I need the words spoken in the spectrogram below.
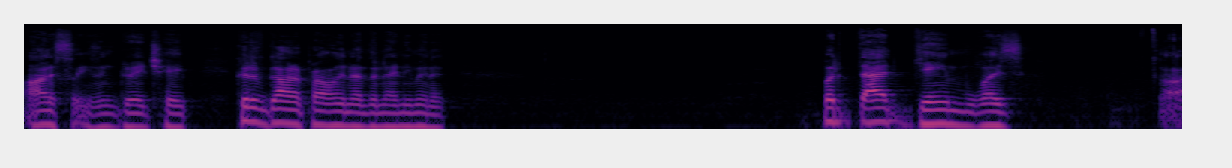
Honestly, he's in great shape. Could have gone probably another 90 minutes. But that game was. Uh,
